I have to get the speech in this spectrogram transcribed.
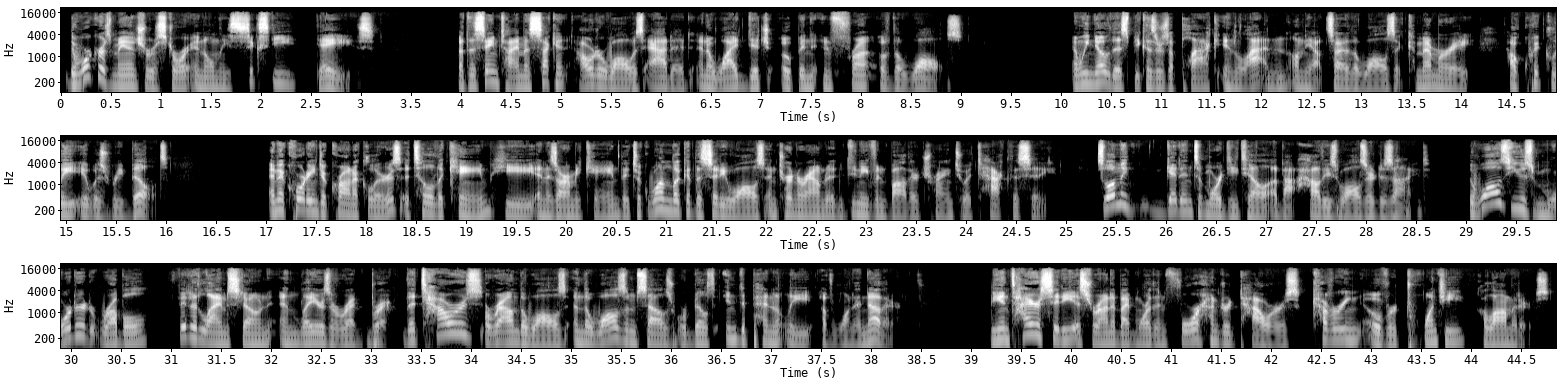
The workers managed to restore it in only 60 days. At the same time, a second outer wall was added and a wide ditch opened in front of the walls. And we know this because there's a plaque in Latin on the outside of the walls that commemorate how quickly it was rebuilt. And according to chroniclers, Attila came, he and his army came, they took one look at the city walls and turned around and didn't even bother trying to attack the city. So let me get into more detail about how these walls are designed. The walls use mortared rubble, fitted limestone, and layers of red brick. The towers around the walls and the walls themselves were built independently of one another. The entire city is surrounded by more than 400 towers covering over 20 kilometers.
